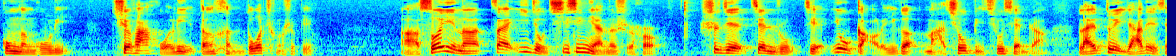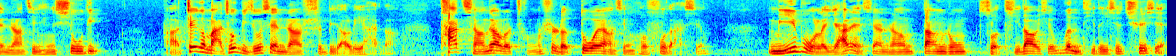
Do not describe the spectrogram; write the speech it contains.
功能孤立、缺乏活力等很多城市病。啊，所以呢，在一九七七年的时候，世界建筑界又搞了一个马丘比丘宪章，来对雅典宪章进行修订。啊，这个马丘比丘宪章是比较厉害的，它强调了城市的多样性和复杂性，弥补了雅典宪章当中所提到一些问题的一些缺陷。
